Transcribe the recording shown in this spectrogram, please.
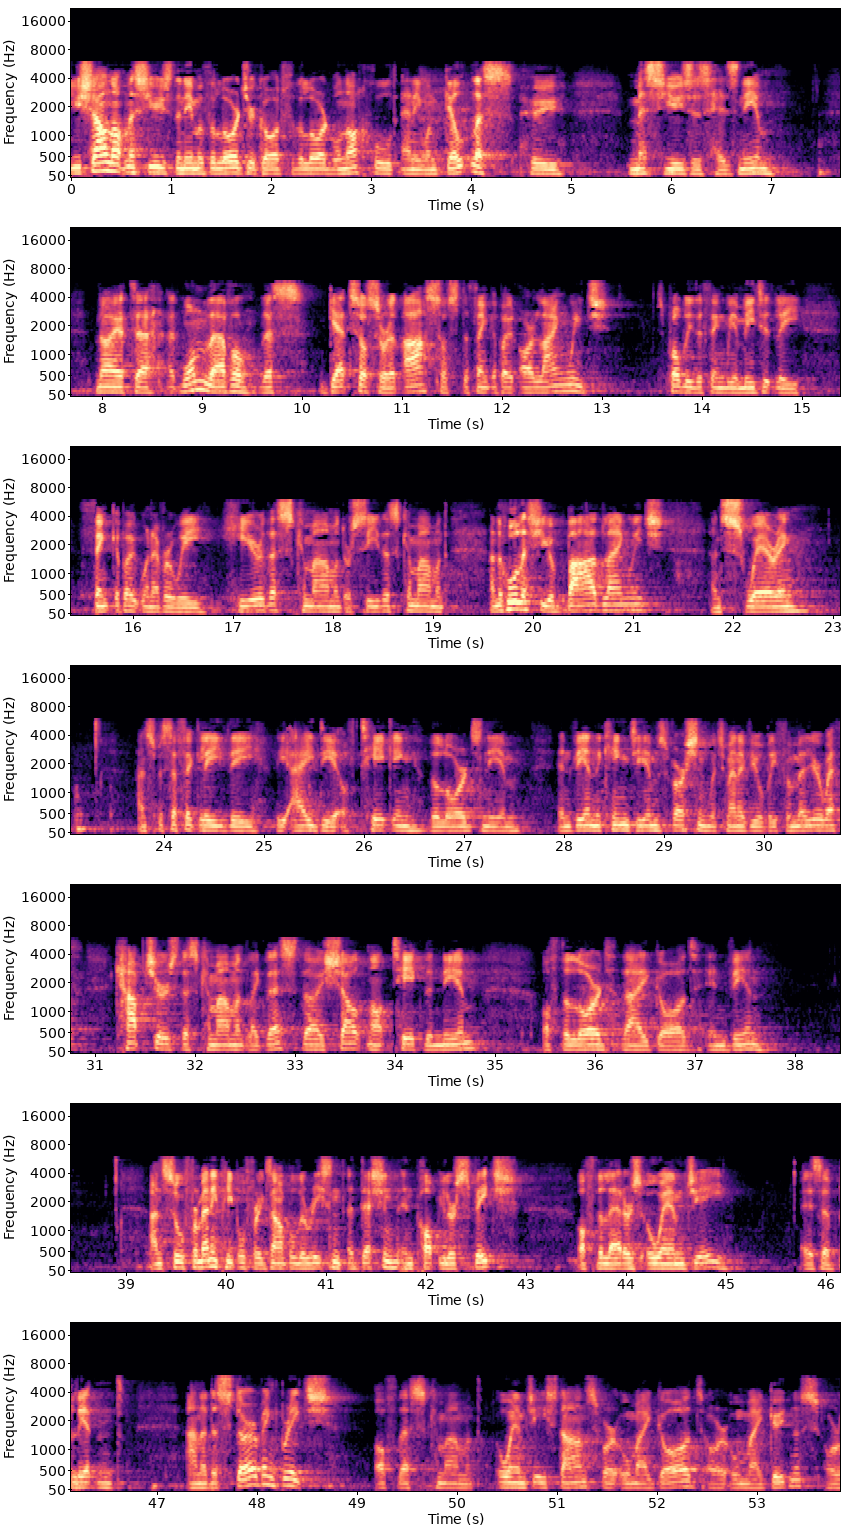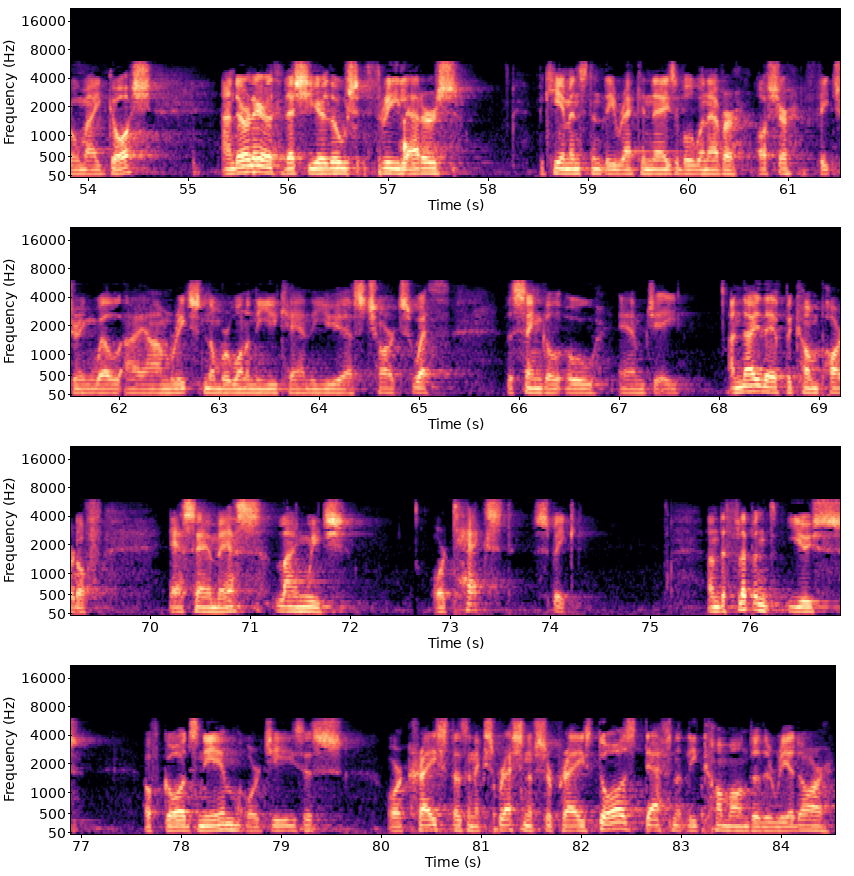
You shall not misuse the name of the Lord your God, for the Lord will not hold anyone guiltless who misuses his name. Now, at, uh, at one level, this gets us or it asks us to think about our language. It's probably the thing we immediately think about whenever we hear this commandment or see this commandment. And the whole issue of bad language and swearing, and specifically the, the idea of taking the Lord's name in vain. The King James Version, which many of you will be familiar with, captures this commandment like this Thou shalt not take the name of the Lord thy God in vain. And so, for many people, for example, the recent addition in popular speech of the letters OMG is a blatant and a disturbing breach of this commandment. OMG stands for Oh my God, or Oh my goodness, or Oh my gosh. And earlier this year, those three letters became instantly recognisable whenever Usher, featuring will.i.am, reached number one in the UK and the US charts with the single OMG. And now they've become part of SMS language or text speak. And the flippant use of God's name or Jesus or Christ as an expression of surprise does definitely come under the radar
